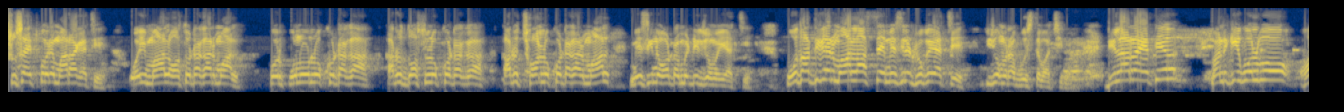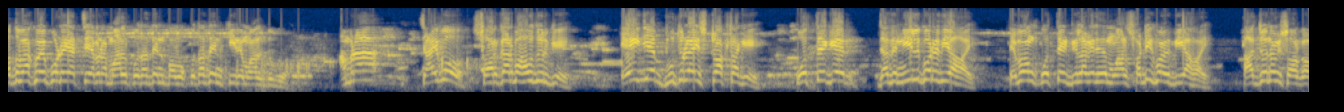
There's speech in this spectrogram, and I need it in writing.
সুসাইড করে মারা গেছে। ওই মাল অত টাকার মাল, ওর পনেরো লক্ষ টাকা, কারও দশ লক্ষ টাকা, কারও ছ লক্ষ টাকার মাল মেশিনে অটোমেটিক জমে যাচ্ছে। কোথা থেকে মাল আসছে মেশিনে ঢুকে যাচ্ছে, কিছু আমরা বুঝতে পারছি না। ডিলাররা এতে মানে কি বলব, হতবাক হয়ে পড়ে যাচ্ছে, আমরা মাল কোথা থেকে পাবো, কোথা থেকে কিনে মাল দেবো। আমরা চাইব সরকার বাহাদুরকে, এই যে ভুতুরা স্টকটাকে প্রত্যেকের যাতে নীল করে দেওয়া হয় এবং প্রত্যেক ডিলারকে যাতে মাল সঠিকভাবে দেওয়া হয় তার জন্য আমি সরকার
